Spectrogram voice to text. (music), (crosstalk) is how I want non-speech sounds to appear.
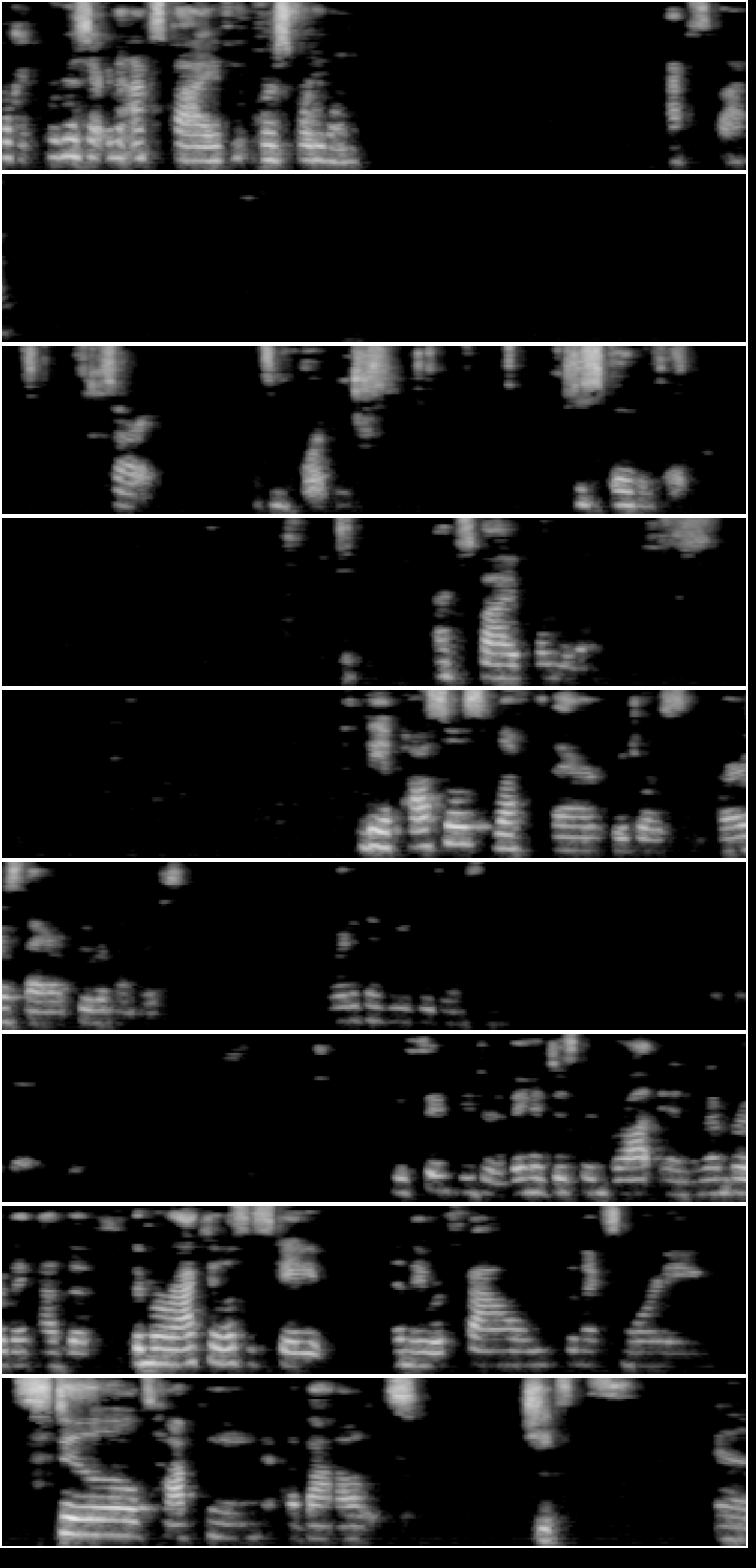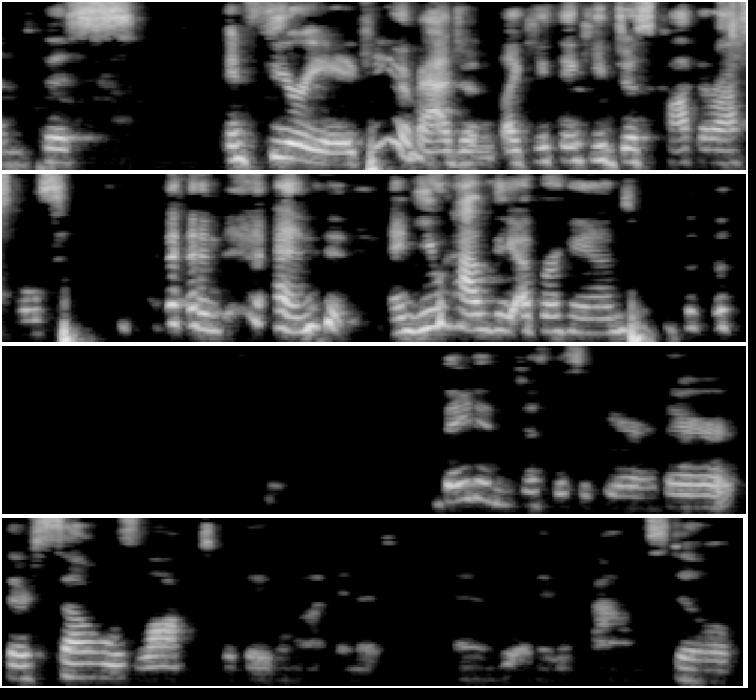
Okay, we're going to start in Acts 5, verse 41. Acts 5. Sorry, it's important. Just go with it. Acts 5, 41. The apostles left there rejoicing. Where is there? Who remembers? Where did they leave rejoicing? The St. Peter. They had just been brought in. Remember, they had the, the miraculous escape and they were found the next morning still talking about Jesus. And this infuriated. Can you imagine? Like you think you've just caught the rascals (laughs) and, and, and you have the upper hand they didn't just disappear. Their their cell was locked, but they were not in it, and they were found still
